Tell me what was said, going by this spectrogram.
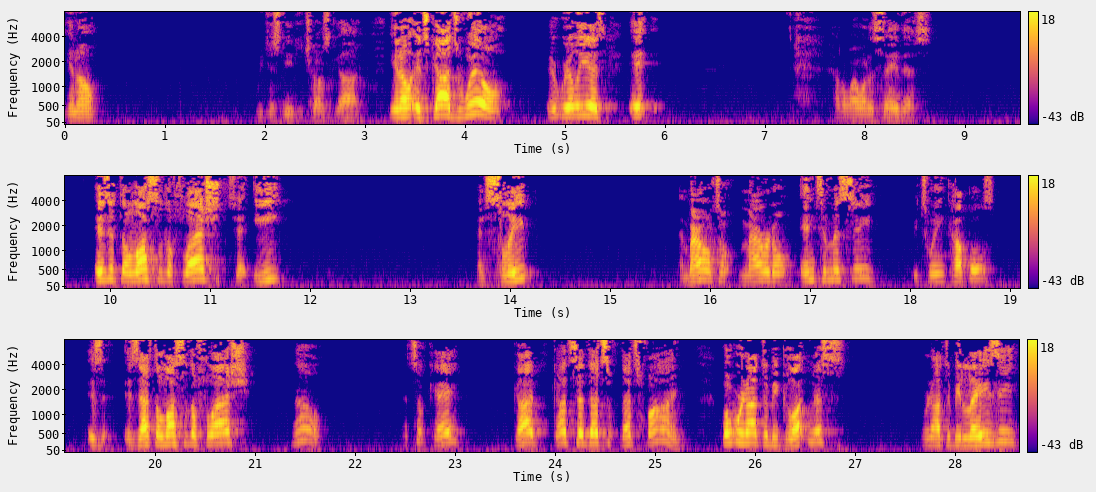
You know, we just need to trust God. You know, it's God's will. It really is. It, how do I want to say this? Is it the lust of the flesh to eat and sleep and marital, marital intimacy between couples? Is, is that the lust of the flesh? No. That's okay. God, God said that's, that's fine. But we're not to be gluttonous. We're not to be lazy. And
